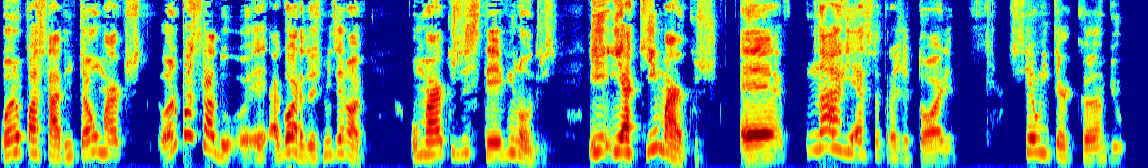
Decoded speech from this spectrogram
O ano passado, então, o Marcos. O ano passado, é, agora, 2019, o Marcos esteve em Londres. E, e aqui, Marcos, é, narre essa trajetória, seu intercâmbio.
